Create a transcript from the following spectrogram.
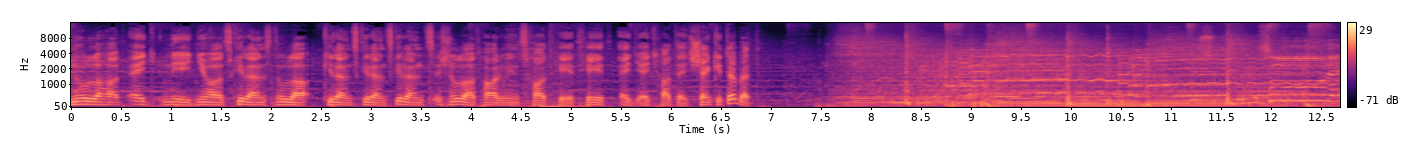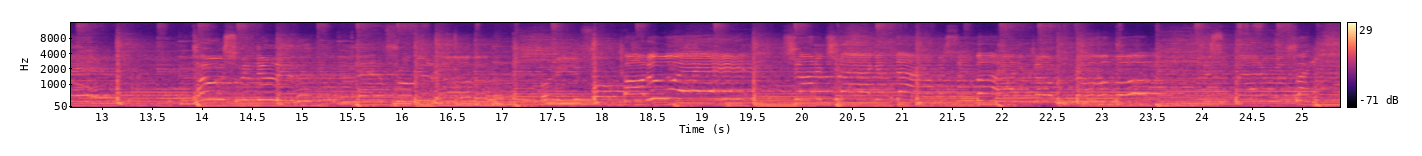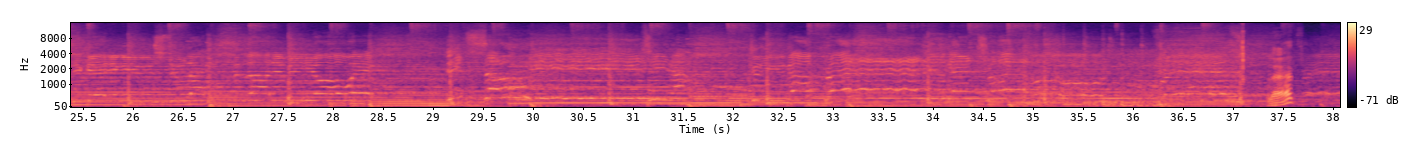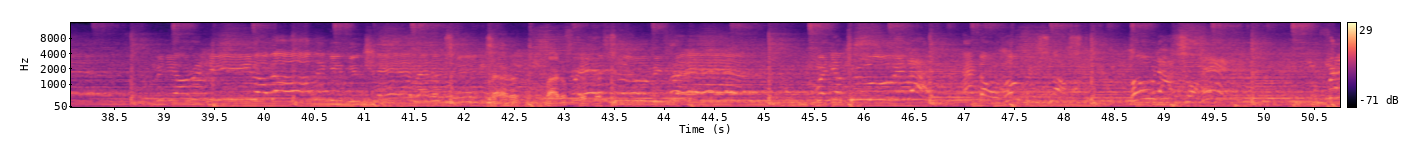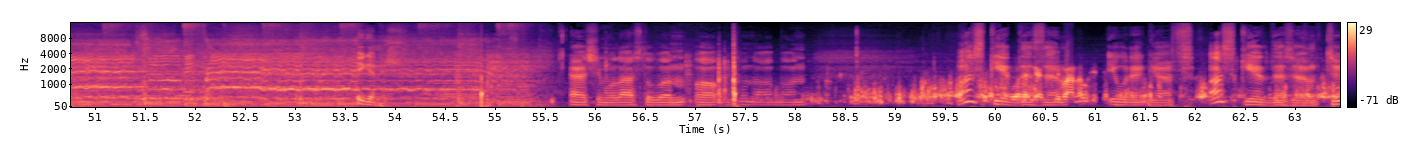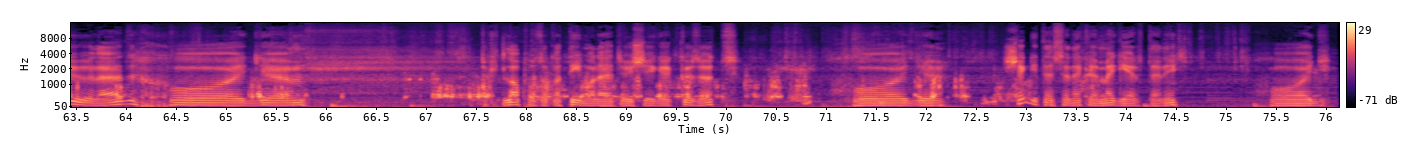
nulla hat egy négy nyolc kilenc nulla kilenc kilenc kilenc és nulla hat harminc hat hét hét egy egy hat egy senki többet? Friends will be friends. Igenis. Elsimó László van a vonalban. Azt kérdezem, jó reggelt, azt kérdezem tőled, hogy lapozok a téma lehetőségek között, hogy ö, segítesz-e nekem megérteni, hogy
